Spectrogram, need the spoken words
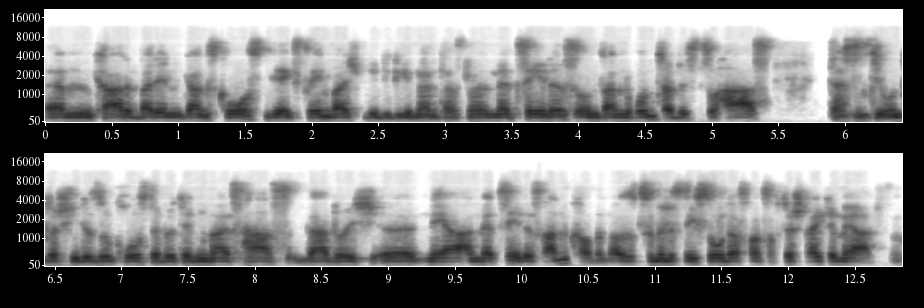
Ähm, Gerade bei den ganz großen, die Extrembeispiele, die du genannt hast, ne? Mercedes und dann runter bis zu Haas, da sind die Unterschiede so groß, da wird ja niemals Haas dadurch äh, näher an Mercedes rankommen. Also zumindest nicht so, dass man es auf der Strecke merkt. Ne?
